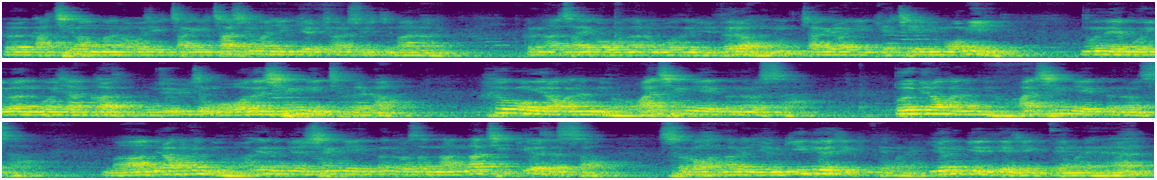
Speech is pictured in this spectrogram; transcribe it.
그 가치관만 오직 자기 자신만이 결정할 수 있지만은 그러나 자기가 원하는 모든 일들은 자기가 이 개체의 이 몸이 눈에 보이건 보이지 않건 우주 일체 모든 생명체들과 허공이라고 하는 묘한 생명의 끈으로서 법이라고 하는 묘한 생명의 끈으로서 마음이라고 하는 묘하게 능력의 생명의 끈으로서 낱낱이 끼어져서 서로 하나로 연기되어지기 때문에 연결이 되어지기 때문에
